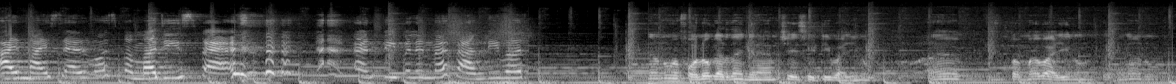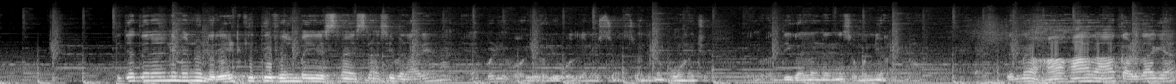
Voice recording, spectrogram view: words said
I myself was Pammaji's fan, and people in my family were ਇਹਨਾਂ ਨੂੰ ਮੈਂ ਫੋਲੋ ਕਰਦਾ ਗ੍ਰਾਮ 'ਚ ਸੀਟੀ ਬਾਜੀ ਨੂੰ। ਹੈਂ, ਪੰਮਾ ਬਾਜੀ ਨੂੰ ਤੇ ਇਹਨਾਂ ਨੂੰ। ਤੇ ਜਦ ਇਹਨਾਂ ਨੇ ਮੈਨੂੰ ਨਰੇਟ ਕੀਤੀ ਫਿਲਮ ਬਈ ਇਸ ਤਰ੍ਹਾਂ ਇਸ ਤਰ੍ਹਾਂ ਅਸੀਂ ਬਣਾ ਰਹੇ ਹਾਂ ਨਾ ਇਹ ਬੜੀ ਹੌਲੀ ਹੌਲੀ ਬੋਲਦੇ ਨੇ ਇਸ ਤਰ੍ਹਾਂ ਇਸ ਤਰ੍ਹਾਂ ਤੇ ਮੈਂ ਫੋਨ 'ਚ ਅੱਧੀ ਗੱਲ ਇਹਨਾਂ ਨੇ ਸਮਝ ਨਹੀਂ ਆਉਂਦੀ। ਤੇ ਮੈਂ ਹਾਂ ਹਾਂ ਹਾਂ ਕਰਦਾ ਗਿਆ।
